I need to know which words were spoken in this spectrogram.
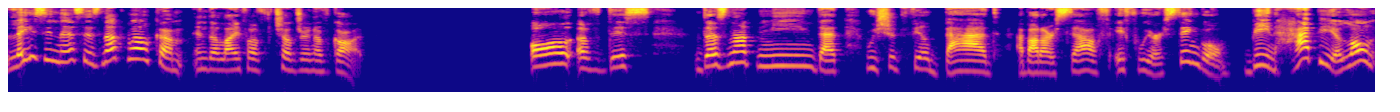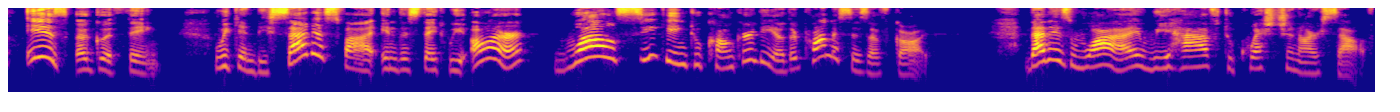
Laziness is not welcome in the life of children of God all of this does not mean that we should feel bad about ourselves if we are single. Being happy alone is a good thing. We can be satisfied in the state we are while seeking to conquer the other promises of God. That is why we have to question ourselves.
